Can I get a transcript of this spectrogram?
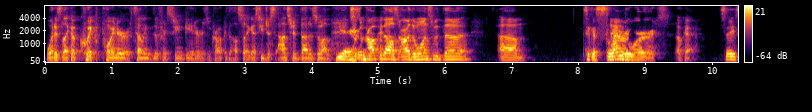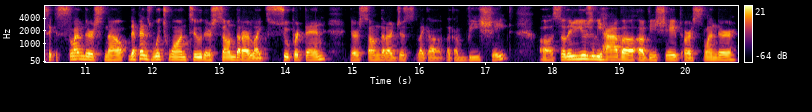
what is like a quick pointer of telling the difference between gators and crocodiles? So I guess you just answered that as well. Yeah, So the crocodiles are the ones with the um, it's like a slender. narrower. Okay. So it's like a slender snout. Depends which one too. There's some that are like super thin. There's some that are just like a like a V shaped. Uh, so they usually have a, a V shaped or a slender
